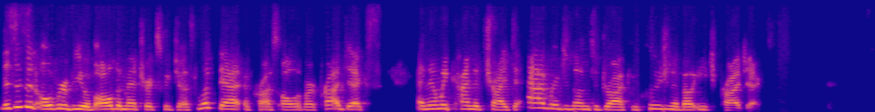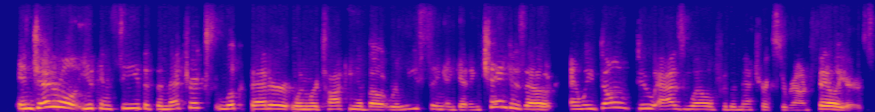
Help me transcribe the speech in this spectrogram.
This is an overview of all the metrics we just looked at across all of our projects, and then we kind of tried to average them to draw a conclusion about each project. In general, you can see that the metrics look better when we're talking about releasing and getting changes out, and we don't do as well for the metrics around failures.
